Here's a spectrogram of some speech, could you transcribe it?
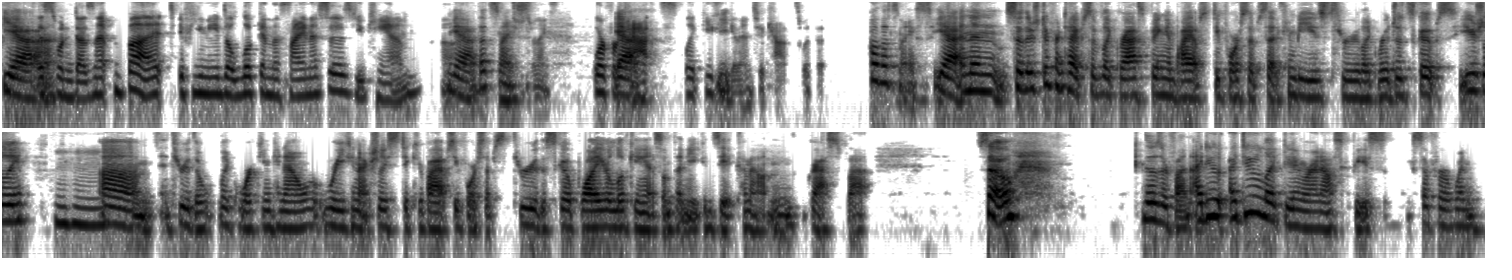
yeah. This one doesn't. But if you need to look in the sinuses, you can. um, yeah, that's nice. nice. Or for Yeah. cats, like you can get into cats with it. Oh, that's nice. Yeah, and then so there's different types of like grasping and biopsy forceps that can be used through like rigid scopes usually, Mm-hmm. um, and through the like working canal where you can actually stick your biopsy forceps through the scope while you're looking at something. You can see it come out and grasp that. So those are fun. I do I do like doing rhinoscopies, except for when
